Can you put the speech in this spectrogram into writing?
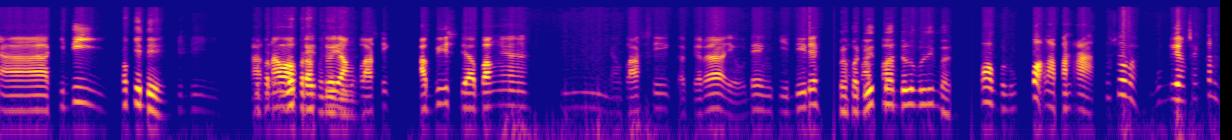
Ah, kidi. Oh kidi. Kidi. Karena gua waktu itu yang juga. klasik habis di abangnya. Yang klasik akhirnya ya udah yang kidi deh. Berapa Nggak duit man dulu beli man wah gue lupa 800 apa? Gue beli yang second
